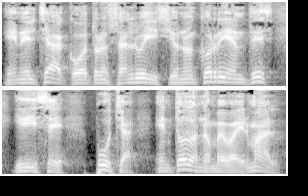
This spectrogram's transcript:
en el Chaco, otro en San Luis y uno en Corrientes y dice, pucha, en todos no me va a ir mal.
